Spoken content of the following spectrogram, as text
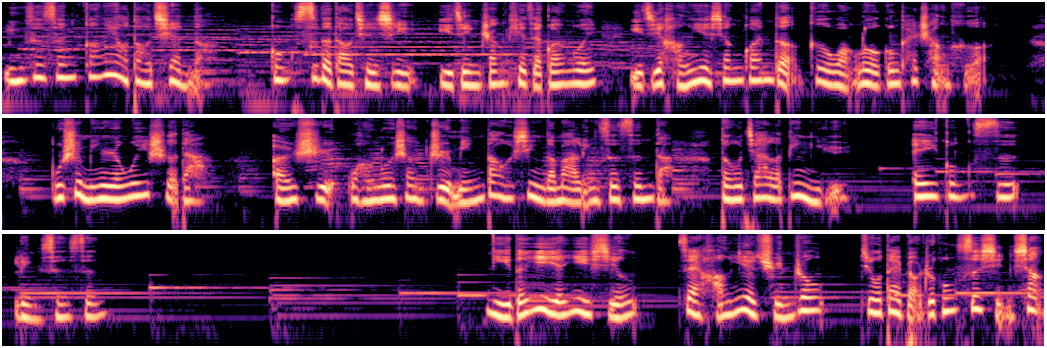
林森森刚要道歉呢，公司的道歉信已经张贴在官微以及行业相关的各网络公开场合。不是名人威慑大，而是网络上指名道姓的骂林森森的，都加了定语：A 公司林森森。你的一言一行，在行业群中就代表着公司形象。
